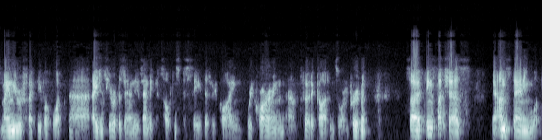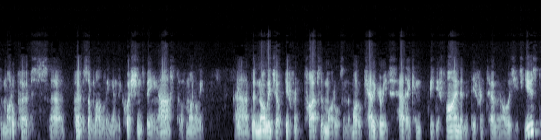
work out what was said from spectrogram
mainly reflective of what uh, agency representatives and the consultants perceived as requiring requiring um, further guidance or improvement. So things such as understanding what the model purpose uh, purpose of modelling and the questions being asked of modelling, uh, the knowledge of different types of models and the model categories, how they can be defined and the different terminologies used,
